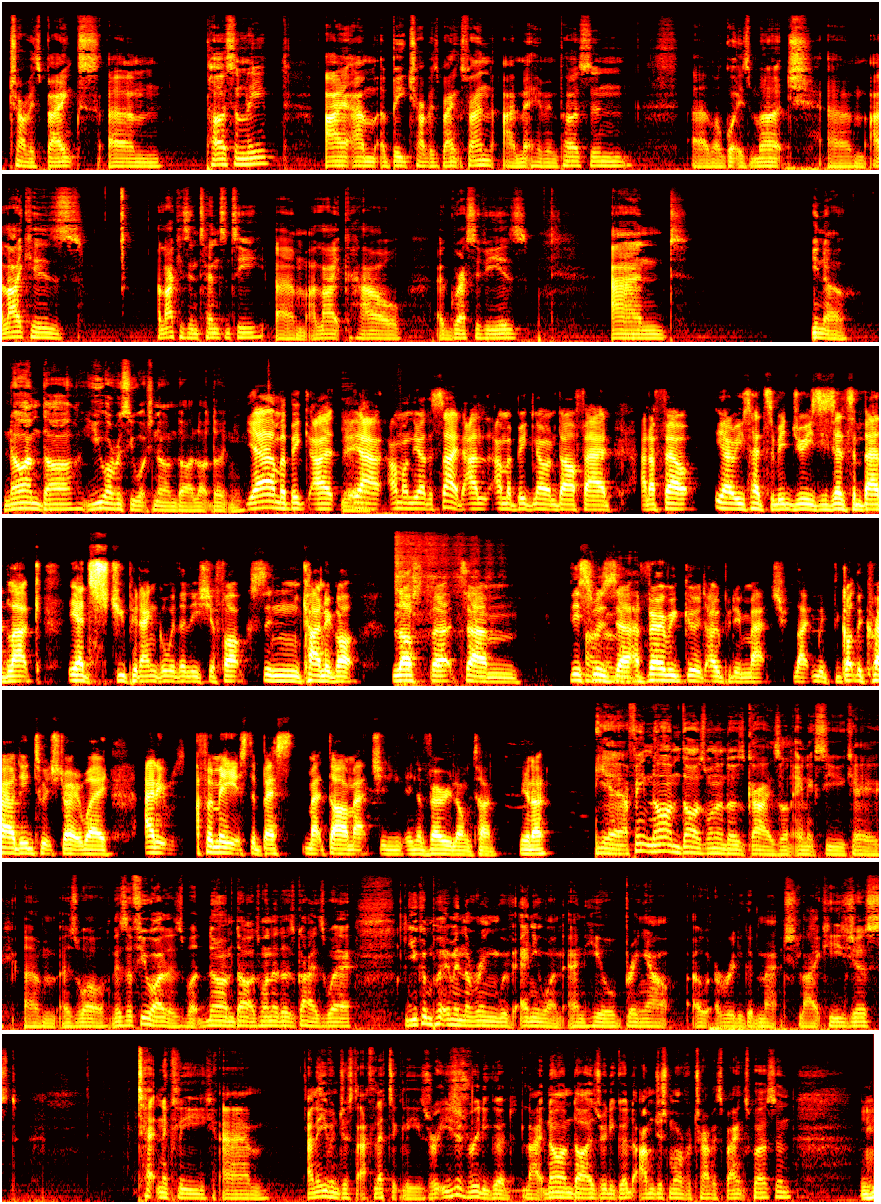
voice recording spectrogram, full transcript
Travis Banks. Um, personally, I am a big Travis Banks fan. I met him in person. Um, I've got his merch. Um, I like his, I like his intensity. Um, I like how aggressive he is, and you know, Noam Dar, you obviously watch Noam Dar a lot, don't you? Yeah, I'm a big. I, Yeah. yeah. I'm on the other side. I, I'm a big Noam Dar fan, and I felt you know he's had some injuries, he's had some bad luck. He had stupid angle with Alicia Fox and kind of got lost, but um, this I was uh, a very good opening match. Like we got the crowd into it straight away, and it was for me it's the best Matt Dar match in in a very long time. You know. Yeah, I think Noam Dar is one of those guys on NXT UK um, as well. There's a few others, but Noam Dar is one of those guys where you can put him in the ring with anyone and he'll bring out a, a really good match. Like he's just technically um, and even just athletically, he's, re- he's just really good. Like Noam Dar is really good. I'm just more of a Travis Banks person.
